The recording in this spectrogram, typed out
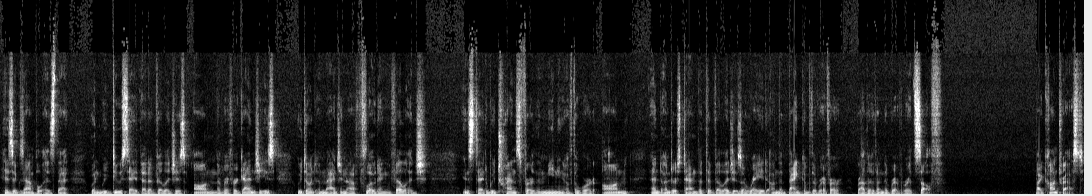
His example is that when we do say that a village is on the river Ganges, we don't imagine a floating village. Instead, we transfer the meaning of the word on and understand that the village is arrayed on the bank of the river rather than the river itself. By contrast,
